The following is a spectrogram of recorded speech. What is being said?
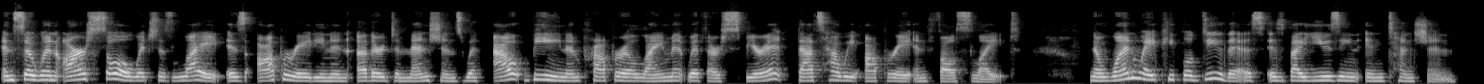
And so when our soul, which is light, is operating in other dimensions without being in proper alignment with our spirit, that's how we operate in false light. Now, one way people do this is by using intention.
